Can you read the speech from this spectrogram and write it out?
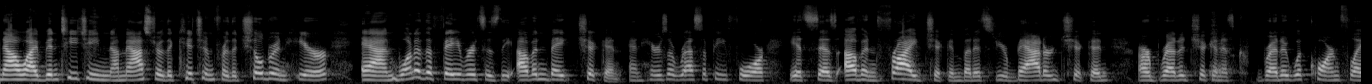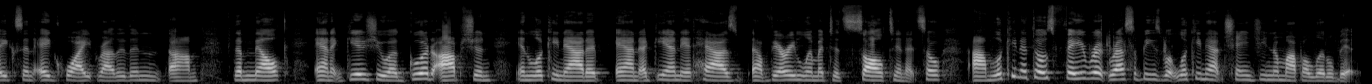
Now, I've been teaching a Master of the Kitchen for the children here, and one of the favorites is the oven baked chicken. And here's a recipe for it says oven fried chicken, but it's your battered chicken or breaded chicken. It's breaded with corn flakes and egg white rather than um, the milk, and it gives you a good option in looking at it. And again, it has a very limited salt in it. So, um, looking at those favorite recipes, but looking at changing them up a little bit.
